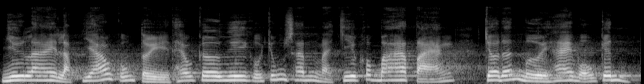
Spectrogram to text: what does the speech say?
như lai lập giáo cũng tùy theo cơ nghi của chúng sanh mà chia có ba tạng cho đến 12 bộ kinh.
